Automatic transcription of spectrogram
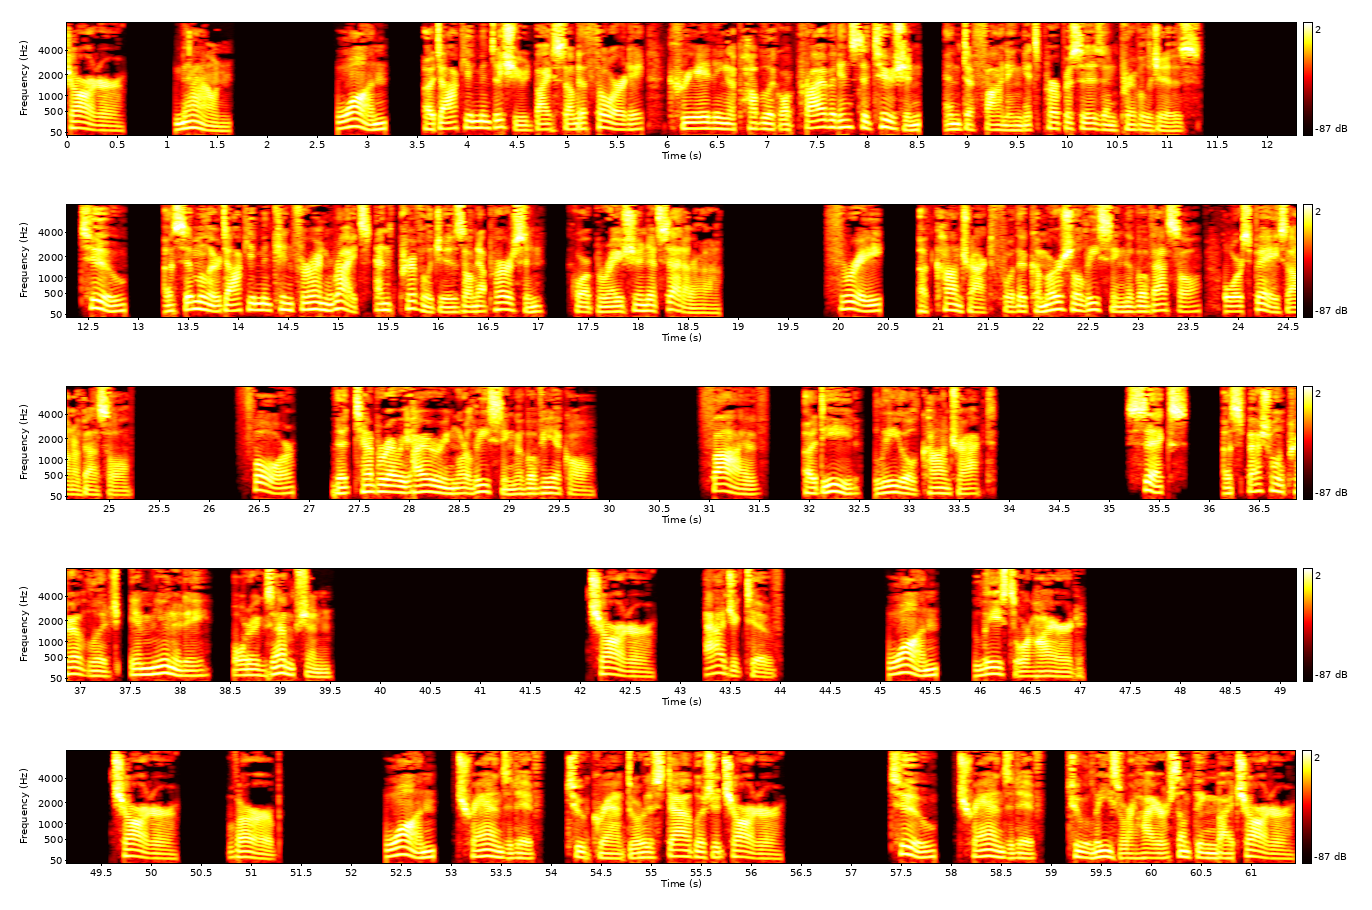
Charter. Noun. 1. A document issued by some authority, creating a public or private institution, and defining its purposes and privileges. 2. A similar document conferring rights and privileges on a person, corporation etc. 3. A contract for the commercial leasing of a vessel, or space on a vessel. 4. The temporary hiring or leasing of a vehicle. 5. A deed, legal contract. 6. A special privilege, immunity, or exemption. Charter. Adjective. 1. Leased or hired. Charter. Verb. 1. Transitive, to grant or establish a charter. 2. Transitive, to lease or hire something by charter.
